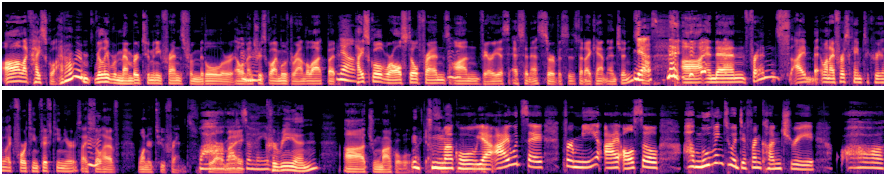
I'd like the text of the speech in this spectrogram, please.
Uh, like high school. I don't rem- really remember too many friends from middle or elementary school. I moved around a lot, but Mm-hmm. Yeah. Mm-hmm. high school, we're all still friends on various SNS services that I can't mention. So, Yes. uh, and then friends, I met, when I first came to Korea, like 14, 15 years, I still have one or two friends who Mm-hmm. Are my amazing. Korean uh, 중마고. 중마고. Yeah, I would say for me, I also uh, moving to a different country. 아,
